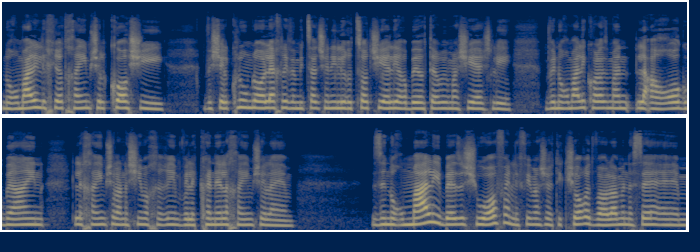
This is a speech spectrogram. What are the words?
נורמלי לחיות חיים של קושי ושל כלום לא הולך לי ומצד שני לרצות שיהיה לי הרבה יותר ממה שיש לי, ונורמלי כל הזמן לערוג בעין לחיים של אנשים אחרים ולקנא לחיים שלהם. זה נורמלי באיזשהו אופן, לפי מה שהתקשורת והעולם מנסה, אמ,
